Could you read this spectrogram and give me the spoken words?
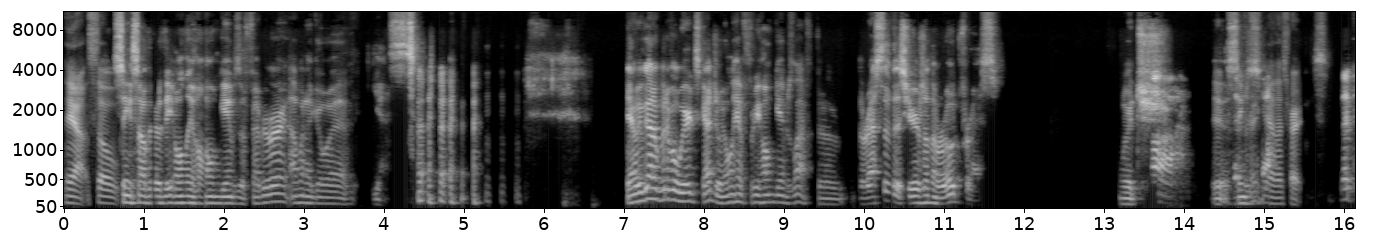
Yeah. So Seeing as how they're the only home games of February, I'm gonna go with yes. yeah, we've got a bit of a weird schedule. We only have three home games left. The the rest of this year's on the road for us, which Ah, it seems. Right, Yeah, that's right. that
